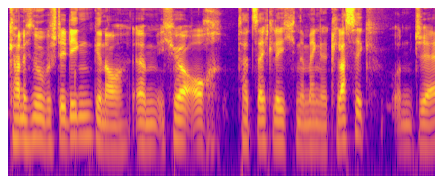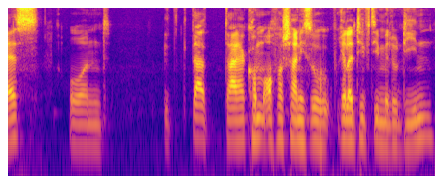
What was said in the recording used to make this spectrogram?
Kann ich nur bestätigen, genau. Ähm, ich höre auch tatsächlich eine Menge Klassik und Jazz und da, daher kommen auch wahrscheinlich so relativ die Melodien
